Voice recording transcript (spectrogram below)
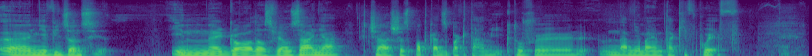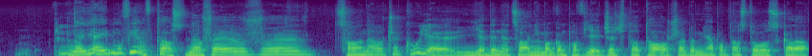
e, nie widząc innego rozwiązania, chciała się spotkać z baktami, którzy na mnie mają taki wpływ. No ja jej mówiłem wprost, no, że, że co ona oczekuje. Jedyne, co oni mogą powiedzieć, to to, żebym ja po prostu, skoro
